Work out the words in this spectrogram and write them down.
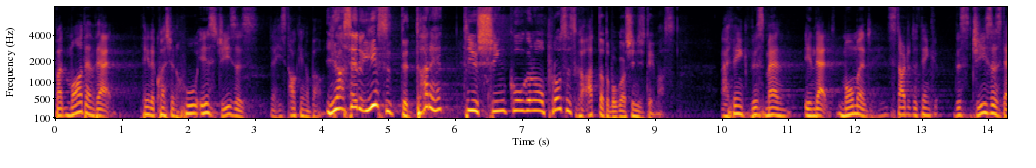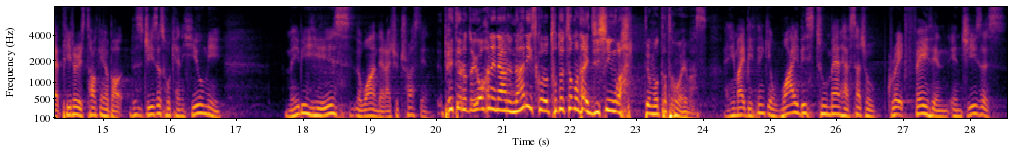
But more than that, I think the question, who is Jesus that he's talking about? 癒せるイエスって誰っていう信仰のプロセスがあったと僕は信じています。 I think this man, in that moment, he started to think, this Jesus that Peter is talking about, this Jesus who can heal me, maybe he is the one that I should trust in. ペテロとヨハネにある何このとてつもない自信はって思ったと思います。 And he might be thinking, why these two men have such a great faith in, in Jesus?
